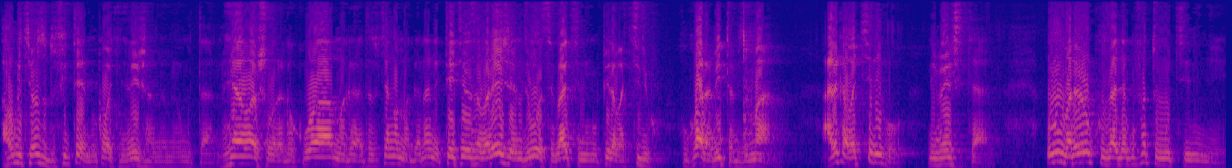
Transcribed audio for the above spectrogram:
Ahubwo ikibazo dufite ni uko abakinnyi ari ijana na mirongo itanu. Niba bashoboraga kuba magana atatu cyangwa magana ane. Tekereza abarejenzi bose bakinnye umupira bakiriho kuko hari abitabye imana. Ariko abakiriho ni benshi cyane. Urumva rero kuzajya gufata umukinnyi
